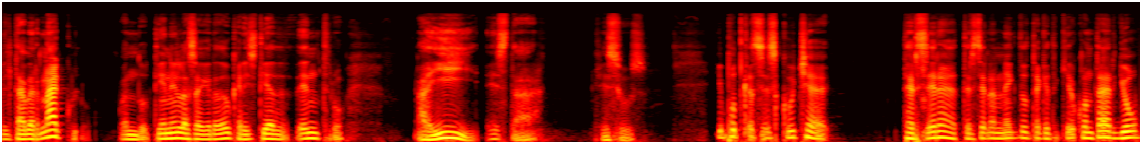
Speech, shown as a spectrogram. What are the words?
el tabernáculo, cuando tiene la Sagrada Eucaristía dentro, ahí está Jesús. Y podcast escucha, tercera, tercera anécdota que te quiero contar. Yo,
